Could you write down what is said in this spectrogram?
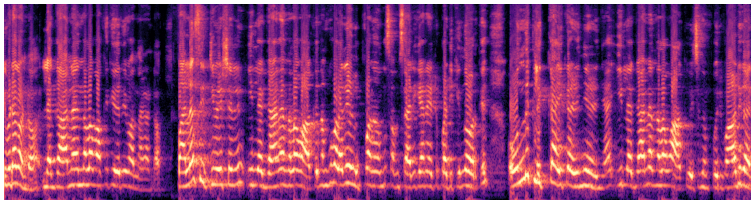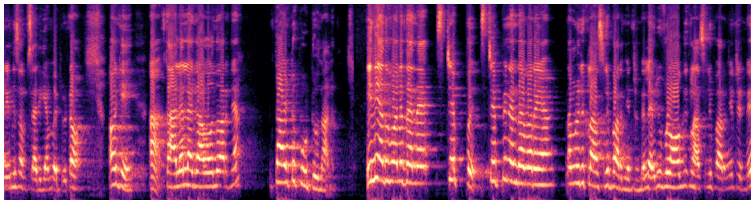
ഇവിടെ കണ്ടോ? ലഗാന എന്നുള്ള വാക്ക് കയറി വന്ന കണ്ടോ? പല സിറ്റുവേഷനിലും ഈ ലഗാന എന്നുള്ള വാക്ക് നമുക്ക് വളരെ എളുപ്പമാണ് നമുക്ക് സംസാരിക്കാനായിട്ട് പഠിക്കുന്നവർക്ക്. ഒന്ന് ക്ലിക്ക് ആയി കഴിഞ്ഞു കഴിഞ്ഞാൽ ഈ ലഗാന എന്നുള്ള വാക്ക് വെച്ച് നമുക്ക് ഒരുപാട് കാര്യങ്ങൾ സംസാരിക്കാൻ പറ്റും കേട്ടോ ഓക്കെ ആ തല ലഗാവോ എന്ന് പറഞ്ഞാൽ താഴ്ത്തു പൂട്ടു എന്നാണ്. ഇനി അതുപോലെ തന്നെ സ്റ്റെപ്പ്. സ്റ്റെപ്പിന് എന്താ പറയാ? നമ്മളൊരു ക്ലാസ്സിൽ പറഞ്ഞിട്ടുണ്ട് അല്ലെ? ഒരു വ്ളോഗ് ക്ലാസ്സിൽ പറഞ്ഞിട്ടുണ്ട്.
